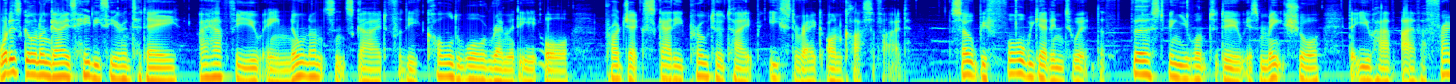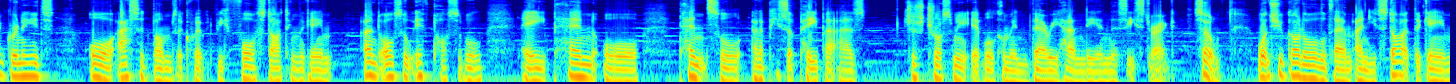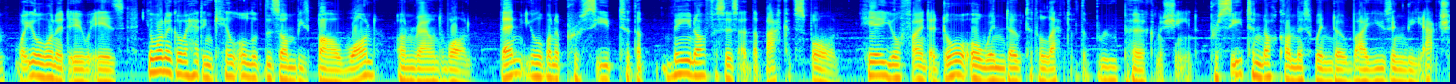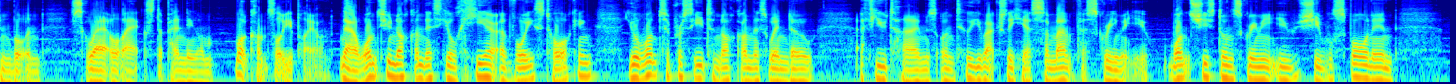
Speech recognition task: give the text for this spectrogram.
What is going on guys, Hades here and today I have for you a no-nonsense guide for the Cold War Remedy or Project Skadi prototype easter egg on Classified. So before we get into it, the first thing you want to do is make sure that you have either frag grenades or acid bombs equipped before starting the game and also if possible a pen or pencil and a piece of paper as just trust me it will come in very handy in this easter egg. So once you've got all of them and you've started the game what you'll want to do is you'll want to go ahead and kill all of the zombies bar 1 on round 1. Then you'll want to proceed to the main offices at the back of spawn. Here you'll find a door or window to the left of the brew perk machine. Proceed to knock on this window by using the action button, square or X depending on what console you play on. Now once you knock on this you'll hear a voice talking. You'll want to proceed to knock on this window a few times until you actually hear Samantha scream at you. Once she's done screaming at you she will spawn in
